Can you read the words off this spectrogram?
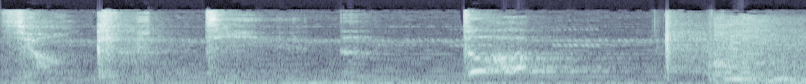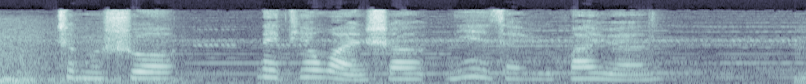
交说，那天晚上你也在御花园？嗯。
